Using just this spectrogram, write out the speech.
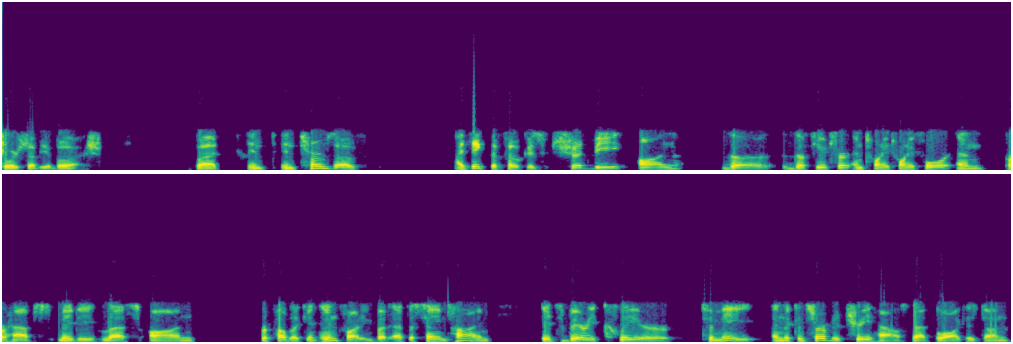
George W. Bush. But in in terms of, I think the focus should be on the the future in 2024, and perhaps maybe less on Republican infighting. But at the same time, it's very clear to me, and the Conservative Treehouse, that blog has done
